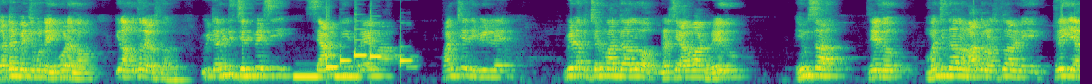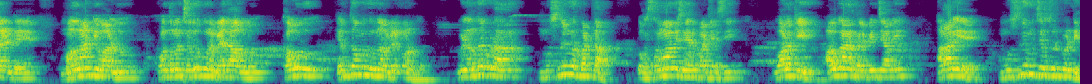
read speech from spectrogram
గడ్డం పెంచుకుంటే ఇంకోడనో ఇలా ముద్ర వేస్తున్నారు వీటన్నిటి చెరిపేసి శాంతి ప్రేమ పంచేది వీళ్ళే. వీళ్ళకి చెడు మార్గాల్లో నడిచే అలవాటు లేదు. హింస లేదు. మంచి దారిలో మార్గం నడుస్తున్నారని తెలియజేయాలంటే మళ్ళాంటి వాళ్ళు కొంతమంది చదువుకున్న మేధావులు కవులు ఎంతోమంది ఉన్నారు వినకొండలో వీళ్ళందరూ కూడా ముస్లింల పట్ల ఒక సమావేశం ఏర్పాటు చేసి వాళ్ళకి అవగాహన కల్పించాలి. అలాగే ముస్లింలు చేస్తున్నటువంటి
